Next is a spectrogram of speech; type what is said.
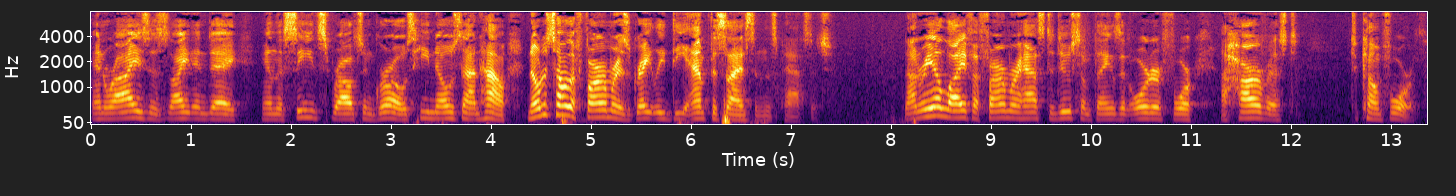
and rises night and day, and the seed sprouts and grows, he knows not how. Notice how the farmer is greatly de emphasized in this passage. Now, in real life, a farmer has to do some things in order for a harvest to come forth.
